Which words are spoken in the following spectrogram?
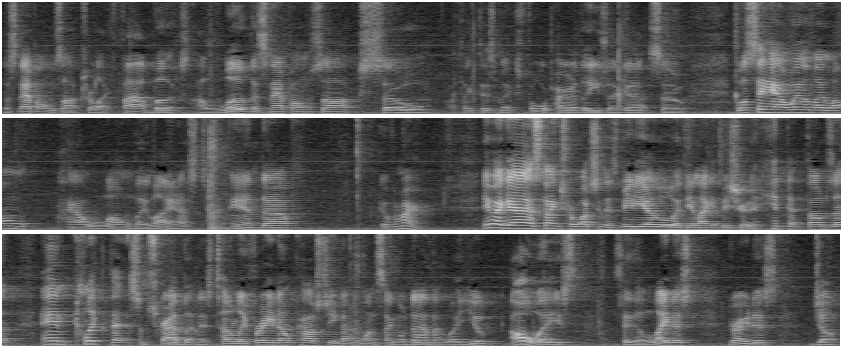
The snap-on socks are like five bucks. I love the snap-on socks, so I think this makes four pair of these I got. So we'll see how well they long, how long they last, and uh, go from there. Anyway, guys, thanks for watching this video. If you like it, be sure to hit that thumbs up and click that subscribe button. It's totally free. Don't cost you not one single dime. That way you'll always see the latest, greatest junk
